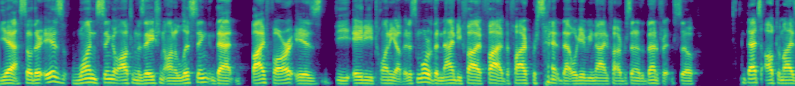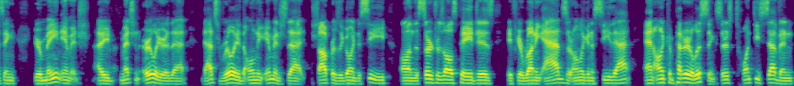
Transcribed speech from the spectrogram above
Yeah, so there is one single optimization on a listing that by far is the 80 20 of it. It's more of the 95 5, the 5% that will give you 95% of the benefit. So that's optimizing your main image. I mentioned earlier that that's really the only image that shoppers are going to see on the search results pages. If you're running ads, they're only going to see that. And on competitor listings, there's 27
